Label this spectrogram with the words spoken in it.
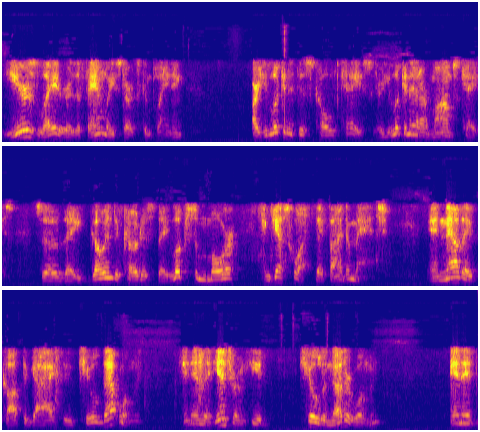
Years later, the family starts complaining, are you looking at this cold case? Are you looking at our mom's case? So they go into CODIS, they look some more, and guess what? They find a match. And now they've caught the guy who killed that woman. And in the interim, he had killed another woman and had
